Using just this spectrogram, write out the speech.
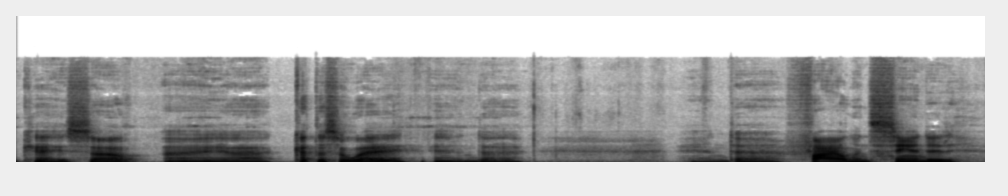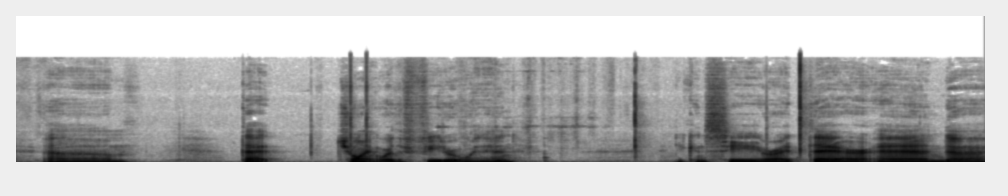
Okay, so I uh, cut this away and uh, and uh, filed and sanded um, that joint where the feeder went in. You can see right there, and uh,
